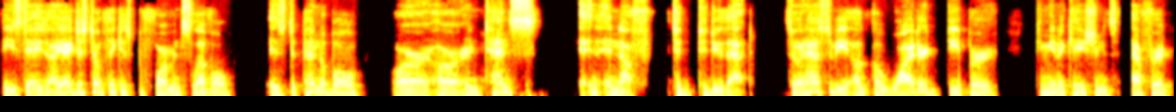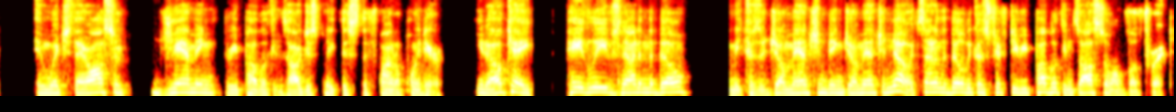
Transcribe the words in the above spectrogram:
these days. I, I just don't think his performance level is dependable or or intense in, enough to, to do that. So it has to be a, a wider, deeper communications effort in which they're also jamming the Republicans. I'll just make this the final point here. You know, okay, paid leave's not in the bill because of Joe Manchin being Joe Manchin. No, it's not in the bill because 50 Republicans also won't vote for it.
